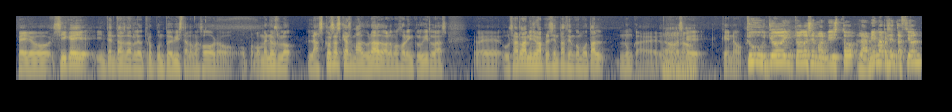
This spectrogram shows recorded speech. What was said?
Pero sí que intentas darle otro punto de vista a lo mejor, o, o por lo menos lo- las cosas que has madurado, a lo mejor incluirlas. Eh, usar la misma presentación como tal, nunca. eh, la No, verdad no. es que, que no. Tú, yo y todos hemos visto la misma presentación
